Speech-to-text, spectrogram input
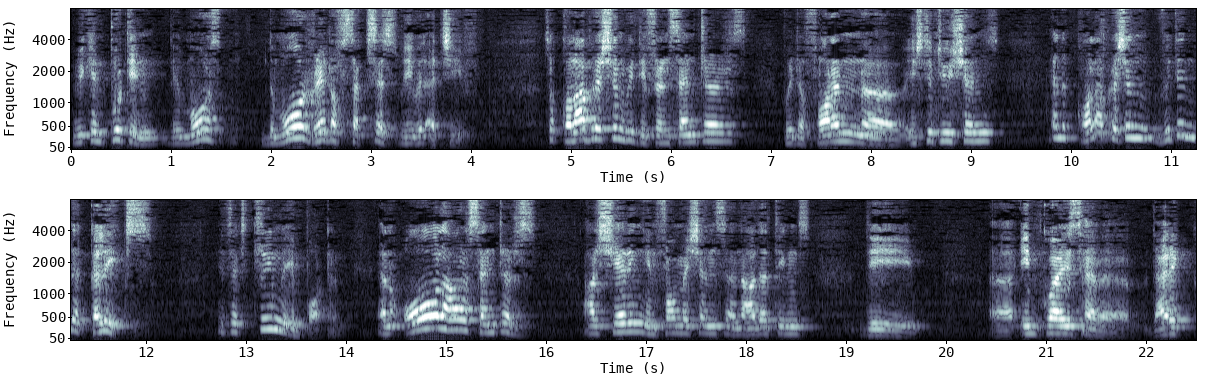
we can put in, the more, the more rate of success we will achieve. So collaboration with different centers, with the foreign uh, institutions, and collaboration within the colleagues is extremely important. And all our centers are sharing informations and other things. The uh, INCOIS have a direct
